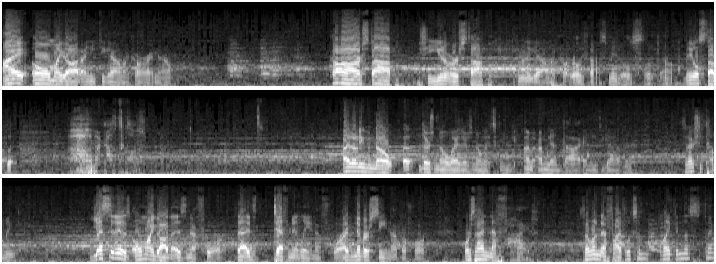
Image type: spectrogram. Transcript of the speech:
I, oh my god, I need to get out of my car right now. Car, stop. Actually, universe, stop. I'm gonna get out of my car really fast. Maybe it'll slow it down. Maybe it'll stop the... Oh my god, that's close. I don't even know. Uh, there's no way. There's no way it's gonna. I'm, I'm gonna die. I need to get out of here. Is it actually coming? Yes, it is. Oh my god, that is an F4. That is definitely an F4. I've never seen that before. Or is that an F5? Is that what an F5 looks like in this thing?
